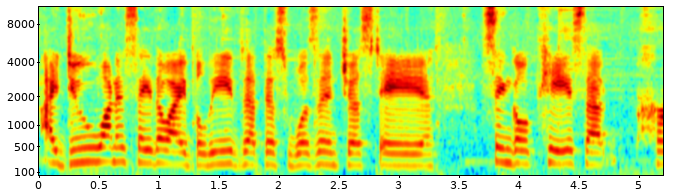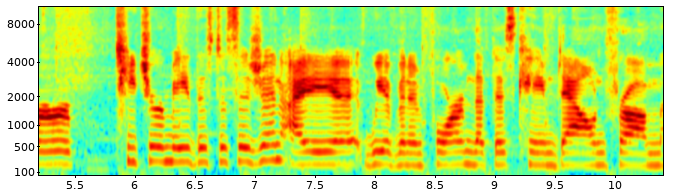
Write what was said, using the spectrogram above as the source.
I do want to say though, I believe that this wasn't just a single case that her teacher made this decision. I, uh, we have been informed that this came down from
